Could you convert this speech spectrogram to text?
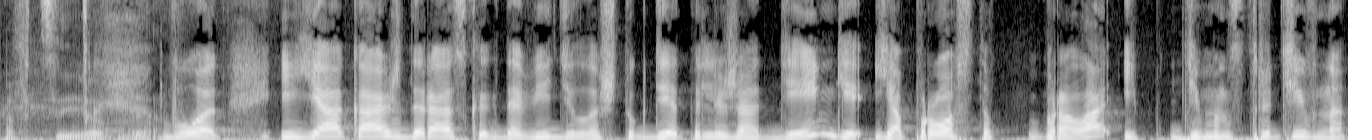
Овцеёб, да. Вот. И я каждый раз, когда видела, что где-то лежат деньги, я просто брала и демонстративно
